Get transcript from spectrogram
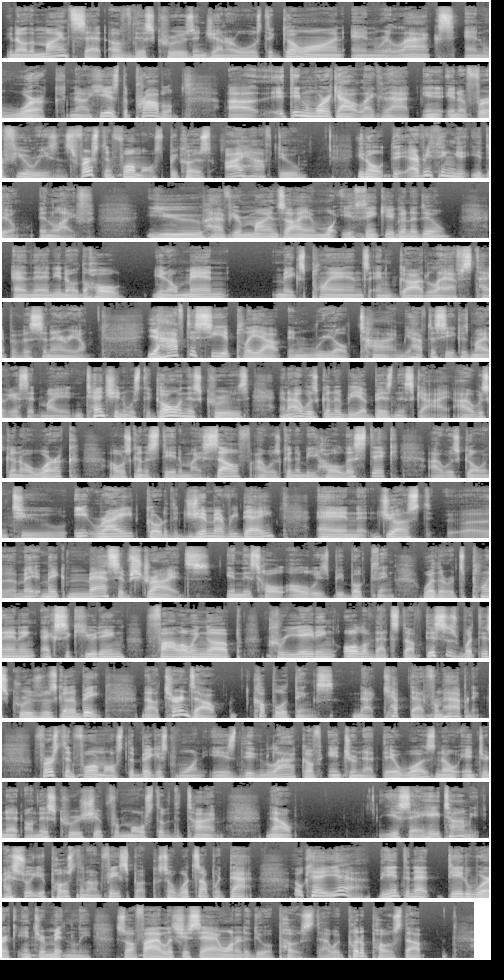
You know, the mindset of this cruise in general was to go on and relax and work. Now, here's the problem. Uh, it didn't work out like that in, in a, for a few reasons. First and foremost, because I have to, you know, the, everything that you do in life, you have your mind's eye on what you think you're going to do, and then you know the whole you know man makes plans and God laughs type of a scenario. You have to see it play out in real time. You have to see it because my like I said, my intention was to go on this cruise and I was going to be a business guy. I was going to work. I was going to stay to myself. I was going to be holistic. I was going to eat right, go to the gym every day, and just uh, make massive strides in this whole always be booked thing, whether it's planning, executing, following up, creating, all of that stuff. This is what this cruise was going to be. Now, it turns out a couple of things that kept that from happening. First and foremost, the biggest one is the lack of internet. There was no internet on this cruise ship for most of the time. Now, you say, Hey, Tommy, I saw you posting on Facebook. So what's up with that? Okay, yeah, the internet did work intermittently. So if I, let's just say I wanted to do a post, I would put a post up,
